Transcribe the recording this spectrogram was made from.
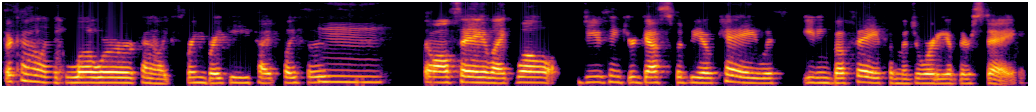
they're kind of like lower, kind of like spring breaky type places. Mm. So I'll say, like, well, do you think your guests would be okay with eating buffet for the majority of their stay?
